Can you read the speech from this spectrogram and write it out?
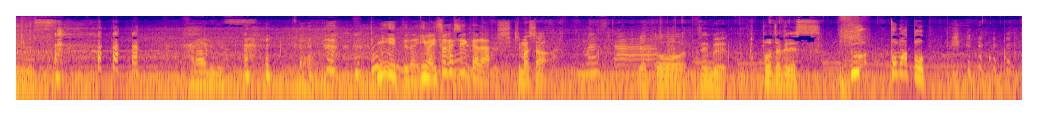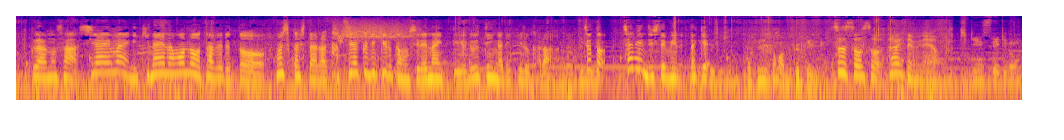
揚げです。唐揚げです見に行ってない。今忙しいから。よし来ました。来ました。やっと全部到着です。うわトマト。僕あのさ試合前に嫌いなものを食べるともしかしたら活躍できるかもしれないっていうルーティンができるからちょっとチャレンジしてみるだけ。先にトマト食ってみる。そうそうそう食べてみなよ。チキンステーキ丼？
